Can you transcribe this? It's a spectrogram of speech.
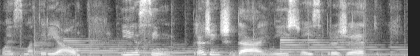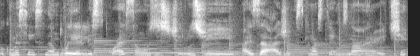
com esse material. E assim, para a gente dar início a esse projeto, eu comecei ensinando eles quais são os estilos de paisagens que nós temos na arte.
